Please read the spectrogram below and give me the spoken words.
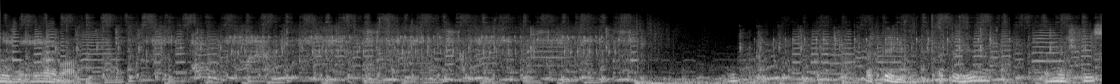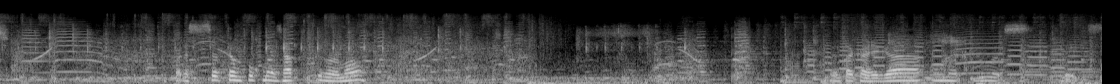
jogo normal. É terrível, é terrível, é muito difícil. Parece ser até um pouco mais rápido que o normal. Vou tentar carregar uma, duas, três.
